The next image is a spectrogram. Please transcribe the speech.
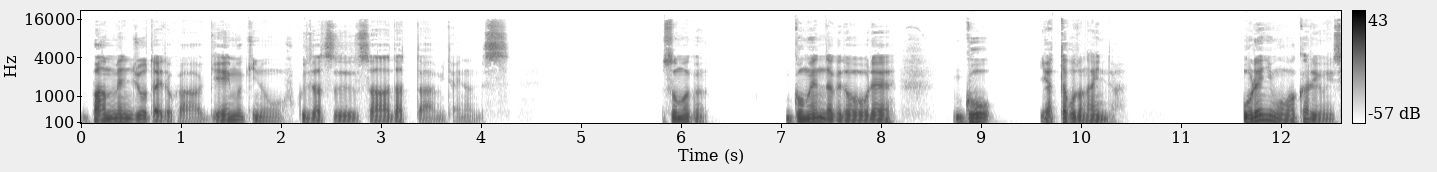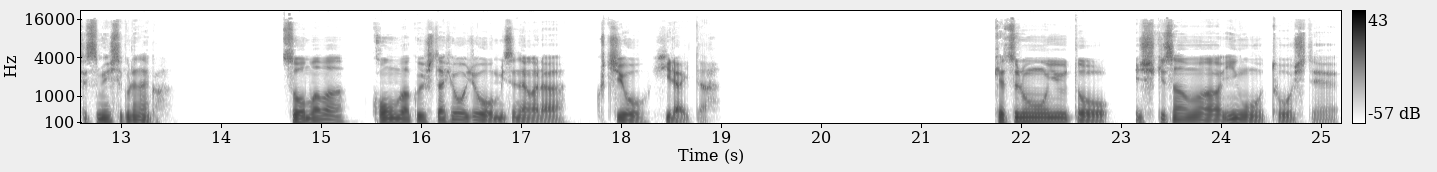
盤面状態とかゲーム機の複雑さだったみたいなんです。相馬くん、ごめんだけど俺、5やったことないんだ。俺にもわかるように説明してくれないか？相馬は困惑した表情を見せながら口を開いた。結論を言うと、石木さんは囲碁を通して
